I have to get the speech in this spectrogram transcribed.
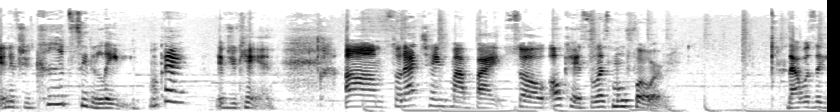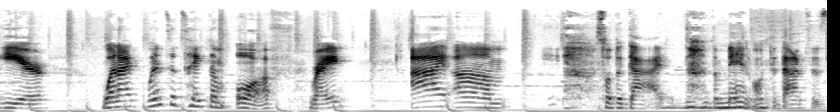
And if you could see the lady, okay? If you can. Um, so that changed my bite. So, okay, so let's move forward. That was a year. When I went to take them off, right? I, um, so the guy, the man orthodontist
